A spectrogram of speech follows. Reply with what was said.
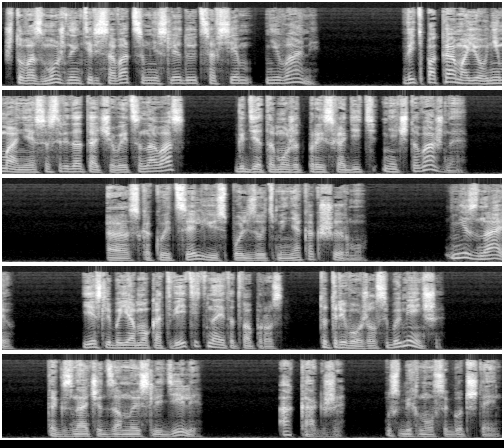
что, возможно, интересоваться мне следует совсем не вами. Ведь пока мое внимание сосредотачивается на вас, где-то может происходить нечто важное. А с какой целью использовать меня как ширму? Не знаю. Если бы я мог ответить на этот вопрос, то тревожился бы меньше. — «Так значит, за мной следили?» «А как же?» — усмехнулся Готштейн.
